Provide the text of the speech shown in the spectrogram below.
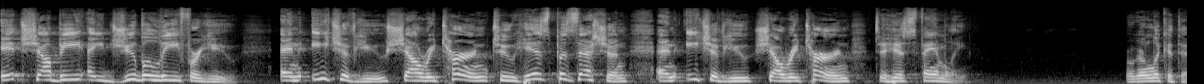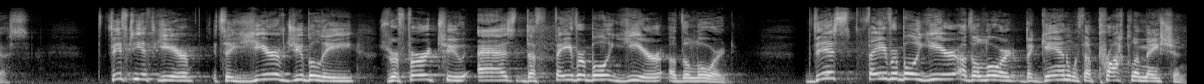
It shall be a jubilee for you, and each of you shall return to his possession, and each of you shall return to his family. We're going to look at this. 50th year, it's a year of Jubilee, is referred to as the favorable year of the Lord. This favorable year of the Lord began with a proclamation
